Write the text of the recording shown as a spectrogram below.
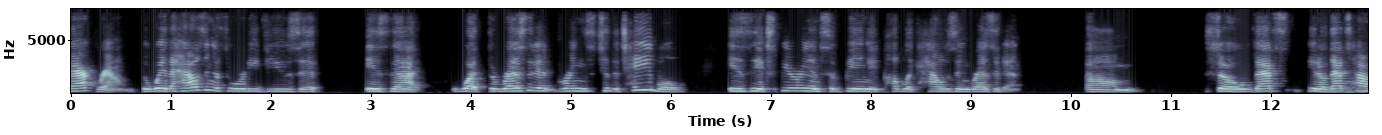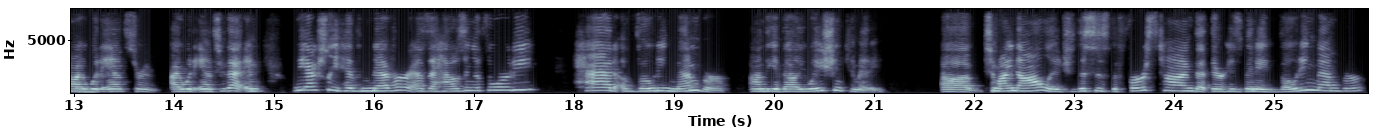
background. The way the housing authority views it is that what the resident brings to the table is the experience of being a public housing resident. Um, so that's you know that's how I would answer I would answer that. And we actually have never, as a housing authority, had a voting member on the evaluation committee. Uh, to my knowledge, this is the first time that there has been a voting member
